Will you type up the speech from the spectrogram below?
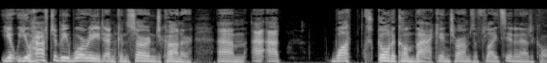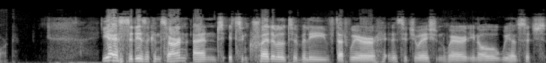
you you have to be worried and concerned, Conor, um, at, at what's going to come back in terms of flights in and out of Cork. Yes, it is a concern, and it's incredible to believe that we're in a situation where you know we have such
